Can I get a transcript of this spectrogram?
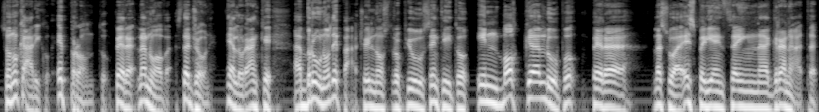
sono carico e pronto per la nuova stagione. E allora anche a Bruno De Pace, il nostro più sentito, in bocca al lupo per la sua esperienza in Granata.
